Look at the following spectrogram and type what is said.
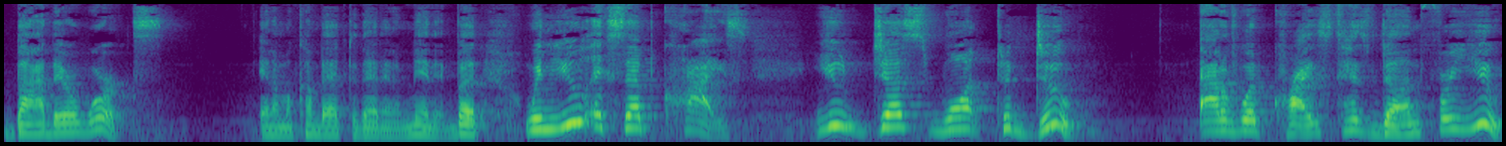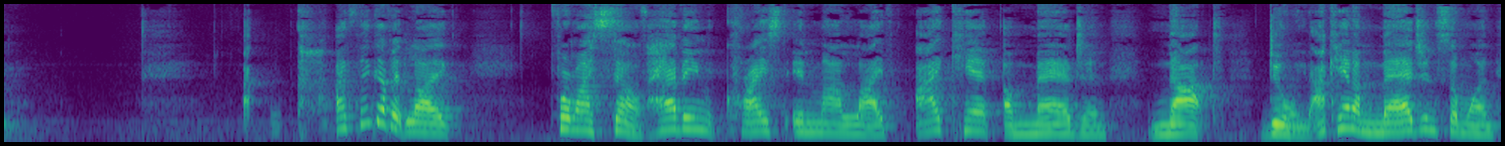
by their works. And I'm going to come back to that in a minute. But when you accept Christ, you just want to do out of what Christ has done for you. I think of it like for myself, having Christ in my life, I can't imagine not doing. I can't imagine someone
